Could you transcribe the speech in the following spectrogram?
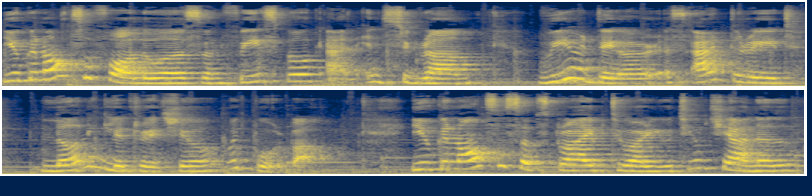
You can also follow us on Facebook and Instagram. We are there as at the rate Learning Literature with Purba. You can also subscribe to our YouTube channel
